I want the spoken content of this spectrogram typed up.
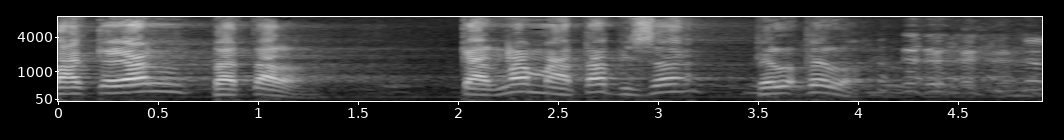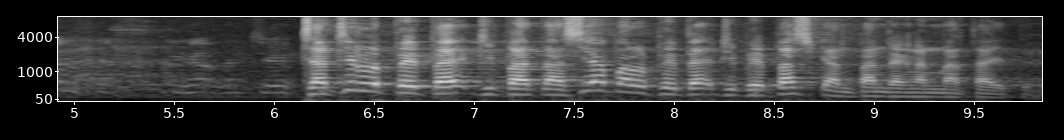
Pakaian batal karena mata bisa belok-belok. Jadi lebih baik dibatasi apa lebih baik dibebaskan pandangan mata itu?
